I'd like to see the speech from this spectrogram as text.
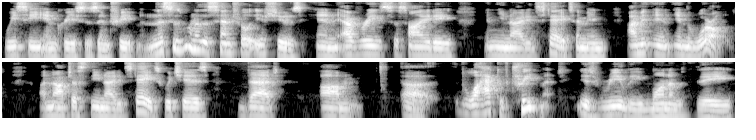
we see increases in treatment. And this is one of the central issues in every society in the United States. I mean, I mean, in, in the world uh, not just the United States, which is that um, uh, lack of treatment is really one of the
